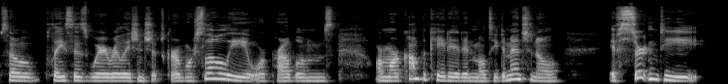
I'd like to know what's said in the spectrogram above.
So, places where relationships grow more slowly or problems are more complicated and multidimensional, if certainty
